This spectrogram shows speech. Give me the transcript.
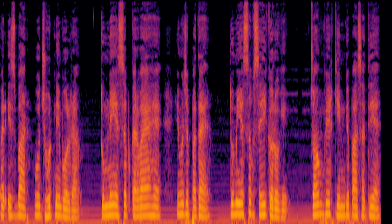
पर इस बार वो झूठ नहीं बोल रहा। तुमने ये सब करवाया है, ये मुझे पता है। तुम ये सब सही करोगी। जोंग फिर किम के पास आती है,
